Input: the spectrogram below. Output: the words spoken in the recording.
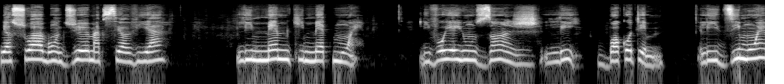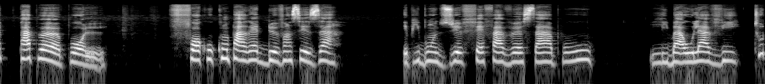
Yerswa bon Diyo map servi a, li menm ki met mwen. Li voye yon zanj li bokotem. Li di mwen pa peur Paul. Fok ou komparet devan seza. Epi bon Diyo fe fave sa pou li ba ou la vi. Tout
